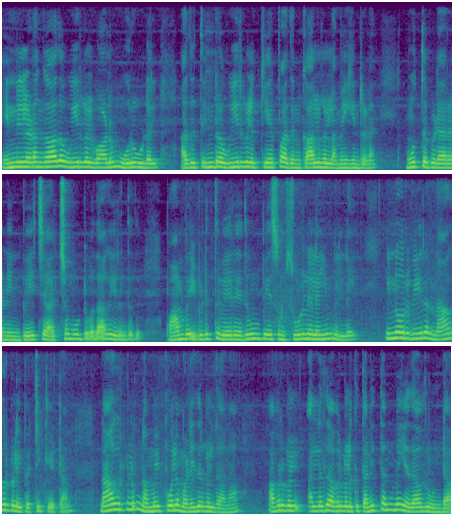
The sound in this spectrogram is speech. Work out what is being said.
எண்ணிலடங்காத உயிர்கள் வாழும் ஒரு உடல். அது தின்ற உயிர்களுக்கேற்ப அதன் கால்கள் அமைகின்றன. மூத்த பிடாரனின் பேச்சு அச்சமூட்டுவதாக இருந்தது. பாம்பை விடுத்து வேறு எதுவும் பேசும் சூழ்நிலையும் இல்லை. இன்னொரு வீரன் நாகர்களைப் பற்றிக் கேட்டான். நாகர்களும் நம்மைப் போல மனிதர்கள்தானா? அவர்கள் அல்லது அவர்களுக்கு தனித்தன்மை ஏதாவது உண்டா?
